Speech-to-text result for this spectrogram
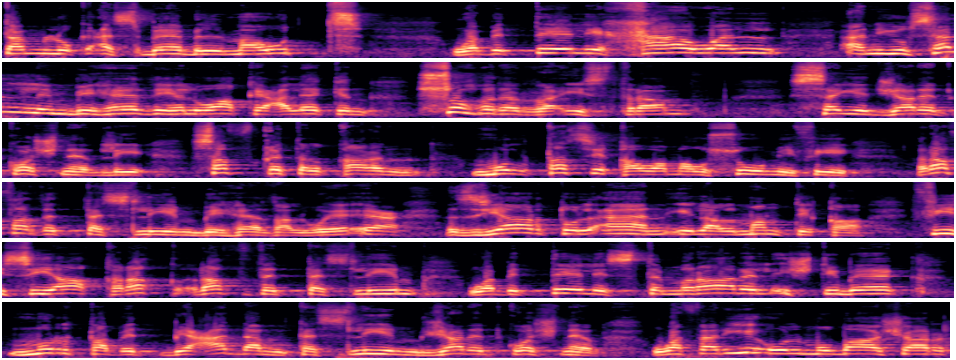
تملك أسباب الموت وبالتالي حاول أن يسلم بهذه الواقعة. لكن صهر الرئيس ترامب السيد جاريد كوشنر لصفقة القرن ملتصقة وموسومة في رفض التسليم بهذا الواقع زيارته الآن إلى المنطقة في سياق رفض التسليم وبالتالي استمرار الاشتباك مرتبط بعدم تسليم جارد كوشنر وفريقه المباشر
